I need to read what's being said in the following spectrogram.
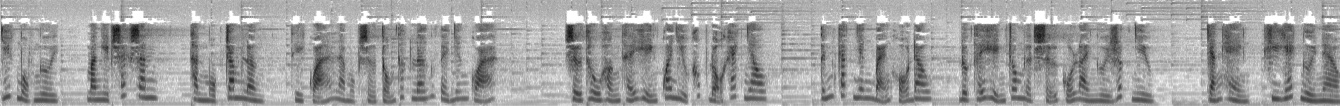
Giết một người mà nghiệp sát sanh thành một trăm lần thì quả là một sự tổn thất lớn về nhân quả. Sự thù hận thể hiện qua nhiều khốc độ khác nhau. Tính cách nhân bản khổ đau được thể hiện trong lịch sử của loài người rất nhiều. Chẳng hạn khi ghét người nào,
